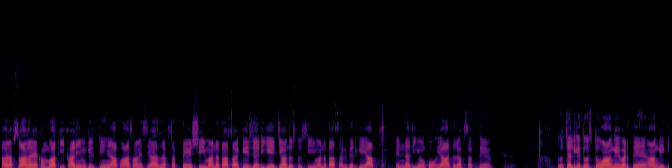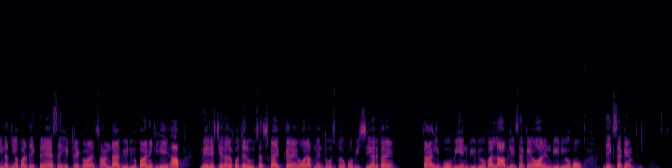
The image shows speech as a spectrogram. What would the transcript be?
अरब सागर या खम्बात की खाड़ी में गिरती हैं, आप आसानी से याद रख सकते हैं सीमा नताशा के ज़रिए। जी हाँ दोस्तों, सीमा नताशा के ज़रिए आप इन नदियों को याद रख सकते हैं। तो चलिए दोस्तों, आगे बढ़ते हैं। आगे की नदियों पर देखते हैं। ऐसे ही ट्रैक और शानदार वीडियो पाने के लिए आप मेरे चैनल को ज़रूर सब्सक्राइब करें और अपने दोस्तों को भी शेयर करें, ताकि वो भी इन वीडियो का लाभ ले सकें और इन वीडियो को देख सकें।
